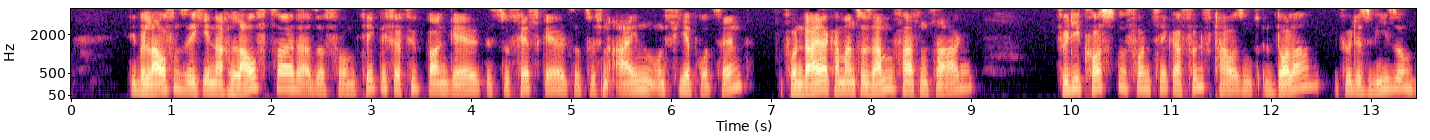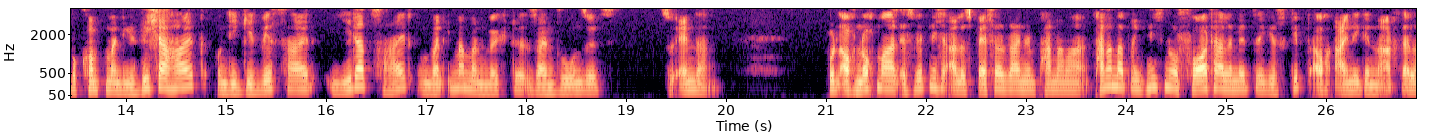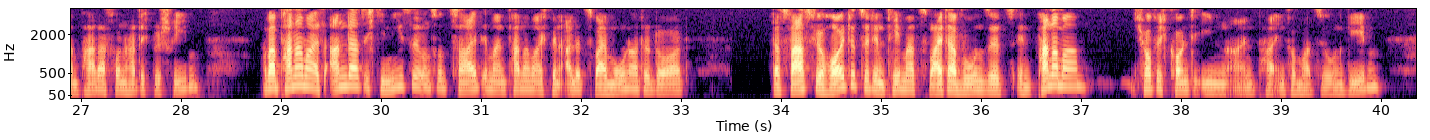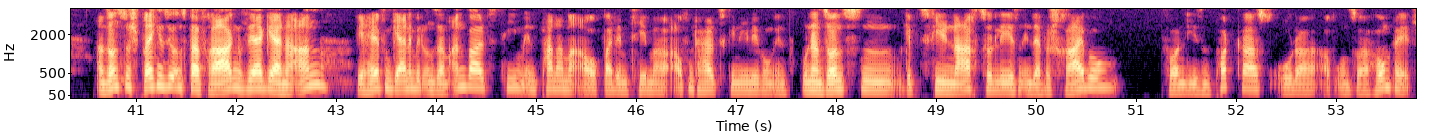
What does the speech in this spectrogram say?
Die belaufen sich je nach Laufzeit, also vom täglich verfügbaren Geld bis zu Festgeld, so zwischen einem und vier Prozent. Von daher kann man zusammenfassend sagen, für die Kosten von ca. 5000 Dollar für das Visum bekommt man die Sicherheit und die Gewissheit, jederzeit und wann immer man möchte, seinen Wohnsitz zu ändern. Und auch nochmal, es wird nicht alles besser sein in Panama. Panama bringt nicht nur Vorteile mit sich, es gibt auch einige Nachteile. Ein paar davon hatte ich beschrieben. Aber Panama ist anders. Ich genieße unsere Zeit immer in Panama. Ich bin alle zwei Monate dort. Das war's für heute zu dem Thema zweiter Wohnsitz in Panama. Ich hoffe, ich konnte Ihnen ein paar Informationen geben. Ansonsten sprechen Sie uns bei Fragen sehr gerne an. wir helfen gerne mit unserem Anwaltsteam in Panama auch bei dem Thema Aufenthaltsgenehmigung. Und ansonsten gibt es viel nachzulesen in der Beschreibung von diesem Podcast oder auf unserer Homepage.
